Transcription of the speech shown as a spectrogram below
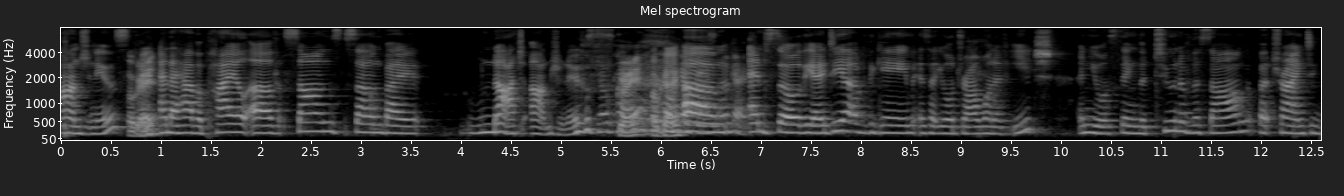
ingenues. Okay. And I have a pile of songs sung by not ingenues. Okay. Great. Okay. Um, okay. And so the idea of the game is that you will draw one of each, and you will sing the tune of the song, but trying to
